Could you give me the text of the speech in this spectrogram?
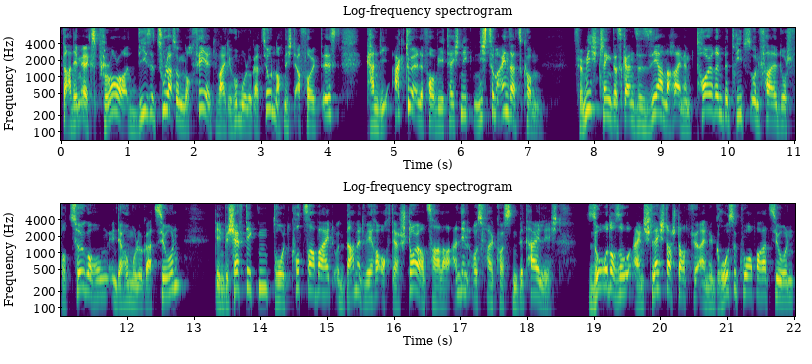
Da dem Explorer diese Zulassung noch fehlt, weil die Homologation noch nicht erfolgt ist, kann die aktuelle VW-Technik nicht zum Einsatz kommen. Für mich klingt das Ganze sehr nach einem teuren Betriebsunfall durch Verzögerung in der Homologation. Den Beschäftigten droht Kurzarbeit und damit wäre auch der Steuerzahler an den Ausfallkosten beteiligt. So oder so ein schlechter Start für eine große Kooperation.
